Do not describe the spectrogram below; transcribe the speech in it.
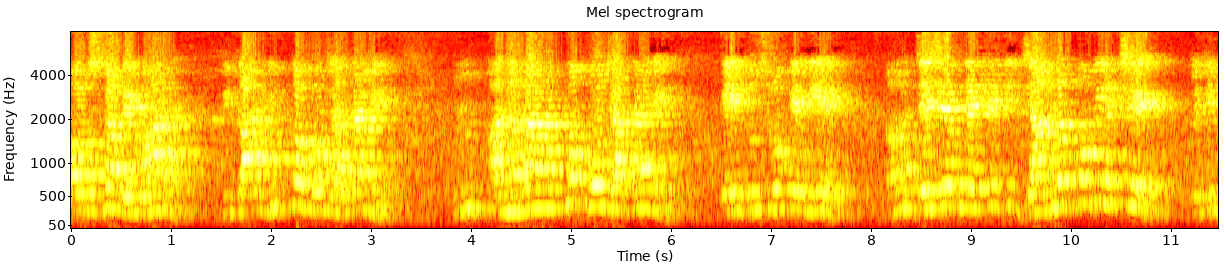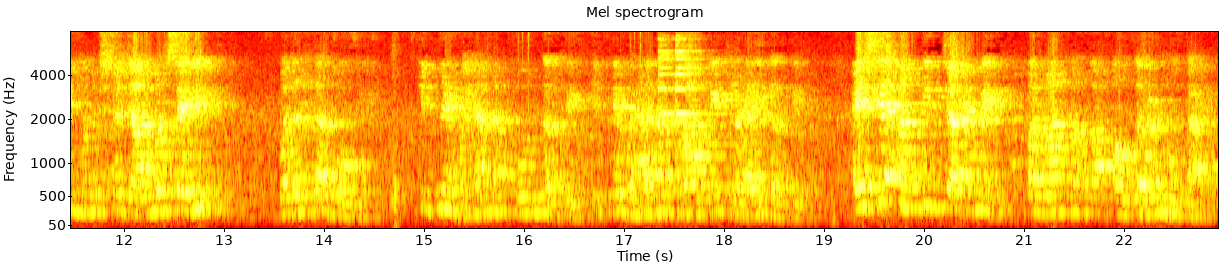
और उसका व्यवहार विकार युक्त हो जाता है नकारात्मक हो जाता है एक दूसरों के लिए जैसे हम देखते हैं कि जानवर तो भी अच्छे लेकिन मनुष्य जानवर से भी बदलकर हो। गए कितने भयानक खून करते कितने भयानक मारपीट लड़ाई करते ऐसे अंतिम चरण में परमात्मा का अवतरण होता है।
